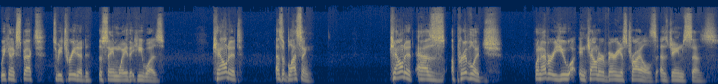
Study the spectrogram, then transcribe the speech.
we can expect to be treated the same way that he was. Count it as a blessing. Count it as a privilege whenever you encounter various trials, as James says.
